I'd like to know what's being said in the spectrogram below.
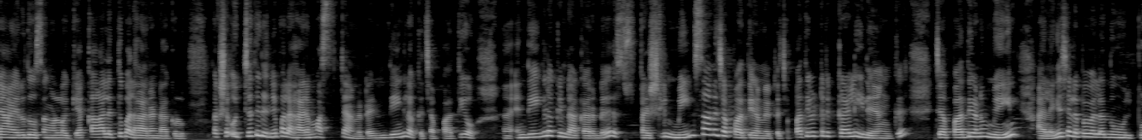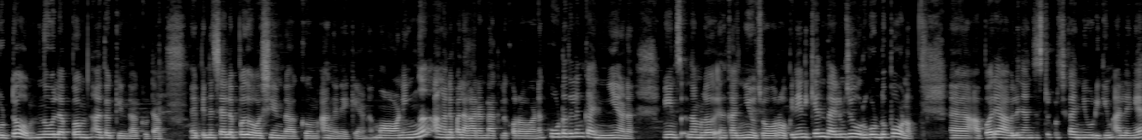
ഞായർ ദിവസങ്ങളിലൊക്കെ കാലത്ത് പലഹാരം ഉണ്ടാക്കുള്ളൂ. പക്ഷെ ഉച്ച തിരിഞ്ഞ് പലഹാരം മസ്റ്റാണ് കേട്ടോ. എന്തെങ്കിലുമൊക്കെ ചപ്പാത്തിയോ എന്തെങ്കിലുമൊക്കെ ഉണ്ടാക്കാറുണ്ട്. സ്പെഷ്യലി മീൻസാണ് സാധനം ചപ്പാത്തിയാണ് കേട്ടോ ചപ്പാത്തി വിട്ടൊരു കളിയില്ല ഞങ്ങൾക്ക് ചപ്പാത്തിയാണ് മെയിൻ അല്ലെങ്കിൽ ചിലപ്പോൾ വല്ല നൂൽപുട്ടോ നൂലപ്പം അതൊക്കെ ഉണ്ടാക്കും കേട്ടോ പിന്നെ ചിലപ്പോൾ ദോശ ഉണ്ടാക്കും അങ്ങനെയൊക്കെയാണ്. മോർണിംഗ് അങ്ങനെ പലഹാരം ഉണ്ടാക്കൽ കുറവാണ്. കൂടുതലും കഞ്ഞിയാണ്. മീൻസ് നമ്മൾ കഞ്ഞിയോ ചോറോ പിന്നെ എനിക്ക് എന്തായാലും ചോറ് കൊണ്ടുപോകണം അപ്പോൾ രാവിലെ ഞാൻ ജസ്റ്റ് കുറച്ച് കഞ്ഞി കുടിക്കും. അല്ലെങ്കിൽ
